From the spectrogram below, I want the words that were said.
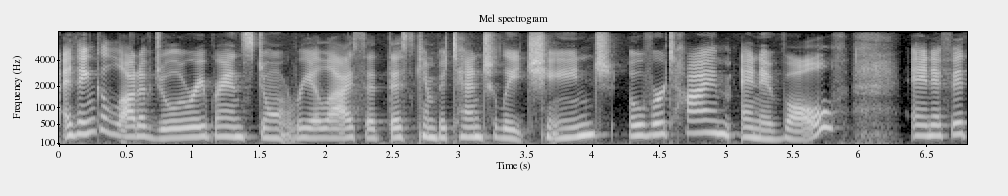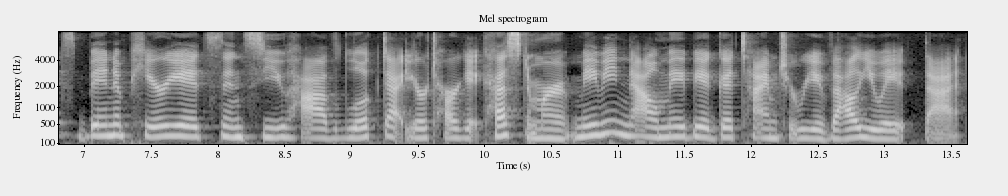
I think a lot of jewelry brands don't realize that this can potentially change over time and evolve. And if it's been a period since you have looked at your target customer, maybe now may be a good time to reevaluate that.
